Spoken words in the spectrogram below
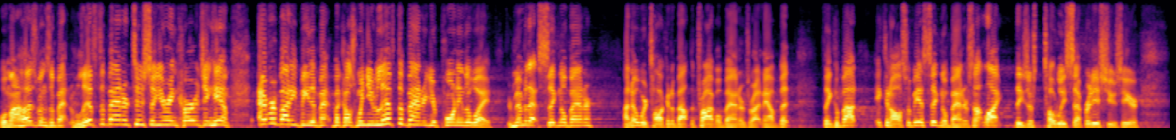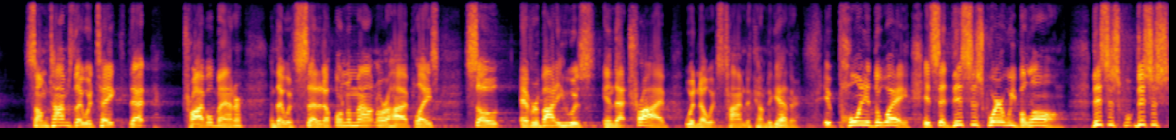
Well, my husband's a banner. Lift the banner too so you're encouraging him. Everybody be the banner because when you lift the banner, you're pointing the way. Remember that signal banner? I know we're talking about the tribal banners right now, but Think about it can also be a signal banner. It's not like these are totally separate issues here. Sometimes they would take that tribal banner and they would set it up on a mountain or a high place so everybody who was in that tribe would know it's time to come together. It pointed the way. It said, This is where we belong. This is, this is,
